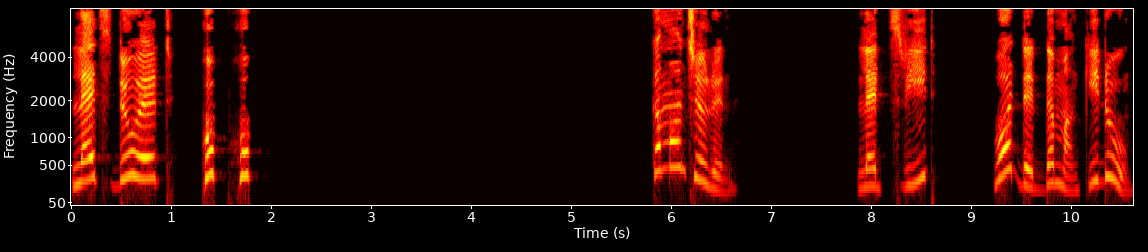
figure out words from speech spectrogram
Let's do it. Hoop hoop. Come on, children. Let's read. What did the monkey do?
